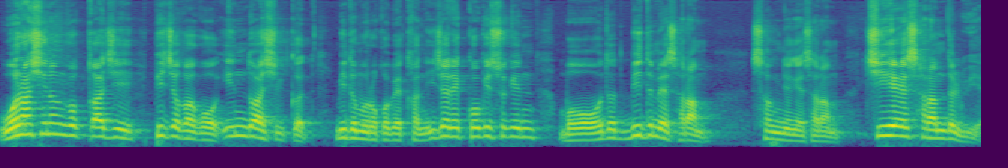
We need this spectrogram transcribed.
원하시는 것까지 빚어가고 인도하실 것 믿음으로 고백한 이 자리에 고기 숙인 모든 믿음의 사람 성령의 사람 지혜의 사람들 위해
